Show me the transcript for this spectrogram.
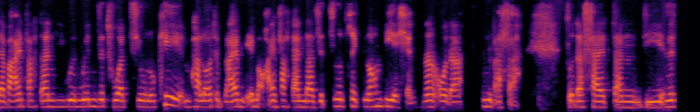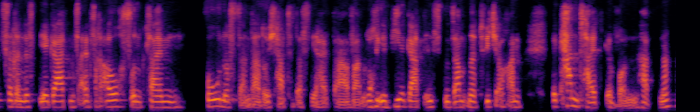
da war einfach dann die Win-Win-Situation, okay, ein paar Leute bleiben eben auch einfach dann da sitzen und trinken noch ein Bierchen ne? oder ein Wasser, so dass halt dann die Sitzerin des Biergartens einfach auch so einen kleinen Bonus dann dadurch hatte, dass wir halt da waren. Und auch ihr Biergarten insgesamt natürlich auch an Bekanntheit gewonnen hat. Ne?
